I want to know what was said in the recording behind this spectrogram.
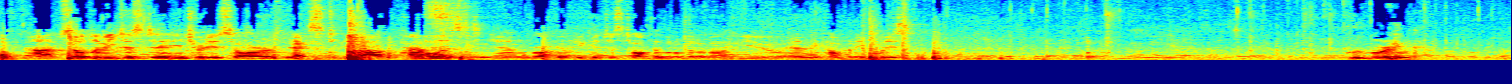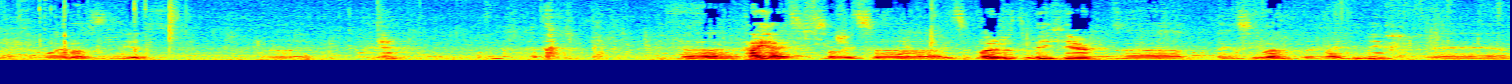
Uh, So let me just uh, introduce our next uh, panelist, and Rocco, if you could just talk a little bit about you and the company, please. Good morning. Buenos dias. Uh, hi guys. So it's uh, it's a pleasure to be here. Uh, thanks Ivan for inviting me, and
